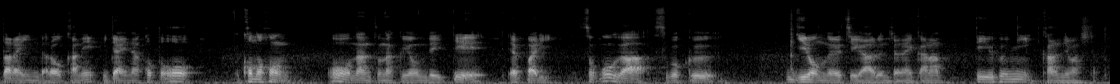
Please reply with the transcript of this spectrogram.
たらいいんだろうかねみたいなことをこの本をなんとなく読んでいてやっぱりそこがすごく議論の余地があるんじゃないかなっていうふうに感じましたと。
